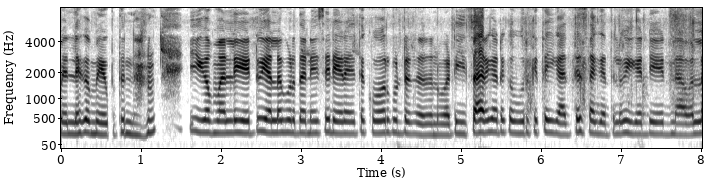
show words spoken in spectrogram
మెల్లగా మేపుతున్నాను. ఇక మళ్ళీ ఎటు వెళ్ళకూడదు అనేసి నేనైతే కోరుకుంటున్నాను అనమాట ఈసారి కనుక ఉరికితే ఇక అంతే సంగతులు. ఇక నేను నా వల్ల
